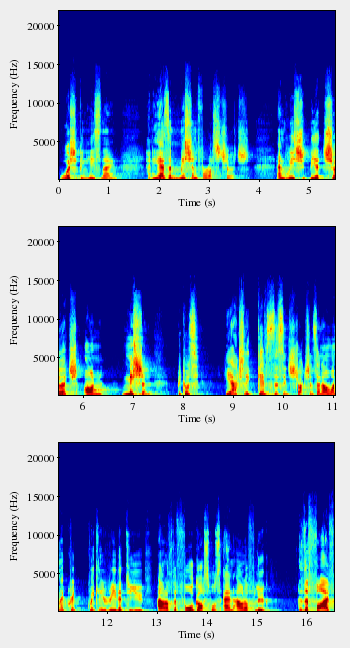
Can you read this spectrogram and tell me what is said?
worshiping His name. And He has a mission for us, church and we should be a church on mission because he actually gives this instructions. And I want to quick, quickly read it to you out of the four Gospels and out of Luke. The five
